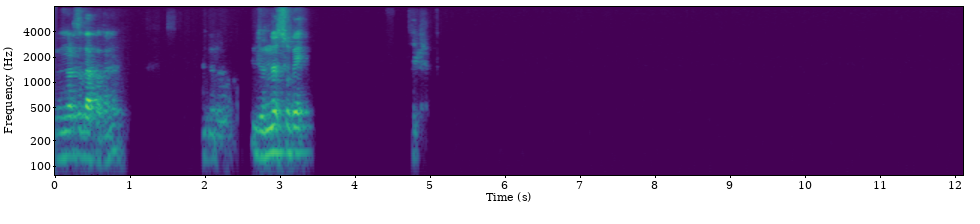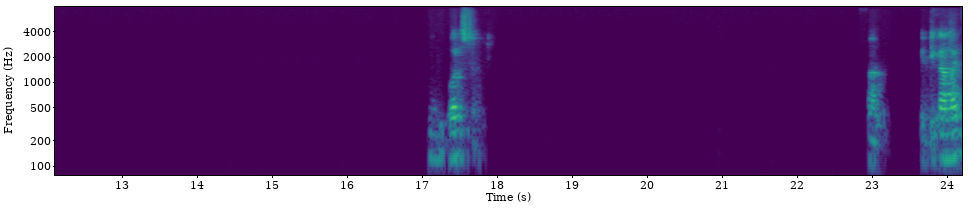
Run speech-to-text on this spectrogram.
जुन्नरचं दाखवतो ना? जुन्नर सुबे. वरिष्ठ हा. किती काम आहेत?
